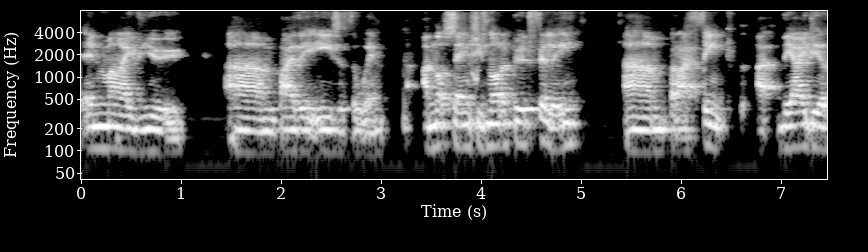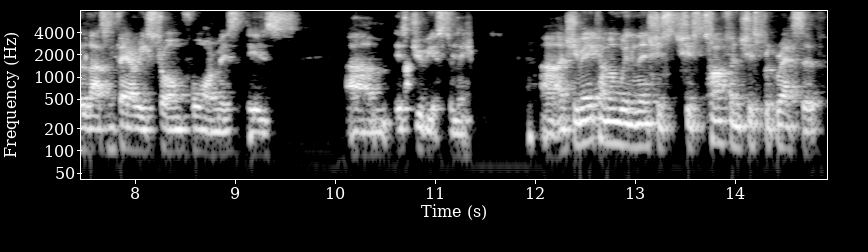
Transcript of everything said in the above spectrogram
in my view, um, by the ease of the win. I'm not saying she's not a good filly, um, but I think uh, the idea that that's very strong form is is um, is dubious to me. Uh, and she may come and win this. She's she's tough and she's progressive.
